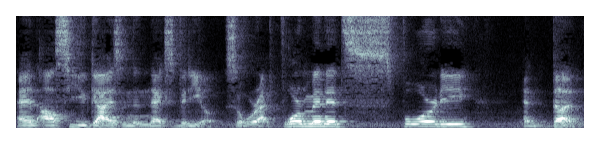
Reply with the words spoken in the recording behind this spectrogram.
and I'll see you guys in the next video. So we're at 4 minutes 40 and done.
